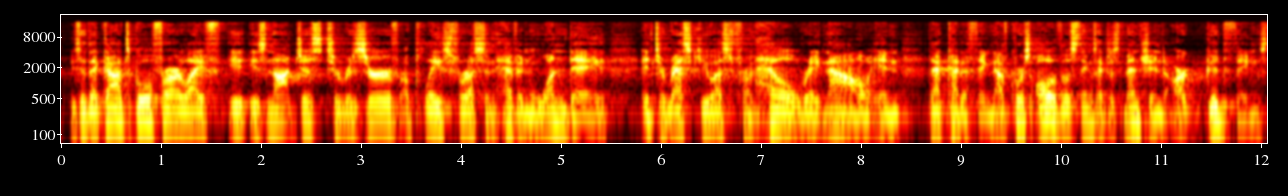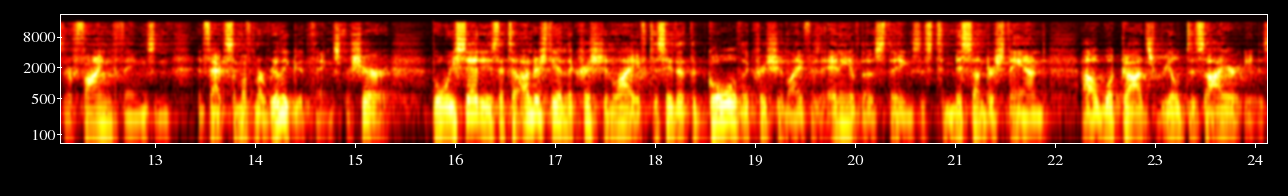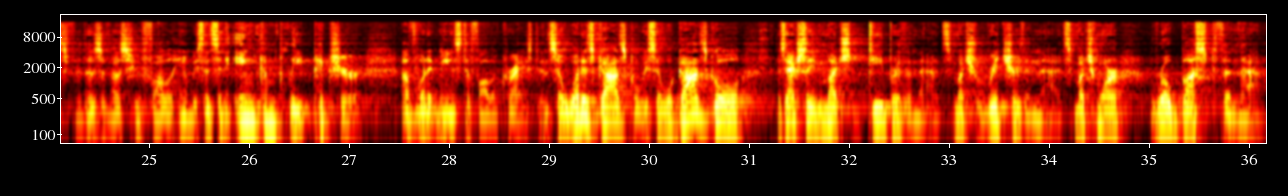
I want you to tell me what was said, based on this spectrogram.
We said that God's goal for our life is not just to reserve a place for us in heaven one day, and to rescue us from hell right now and that kind of thing. Now, of course, all of those things I just mentioned are good things. They're fine things. And in fact, some of them are really good things for sure. But what we said is that to understand the Christian life, to say that the goal of the Christian life is any of those things, is to misunderstand uh, what God's real desire is for those of us who follow Him. We said it's an incomplete picture of what it means to follow Christ. And so, what is God's goal? We said, well, God's goal is actually much deeper than that. It's much richer than that. It's much more robust than that.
